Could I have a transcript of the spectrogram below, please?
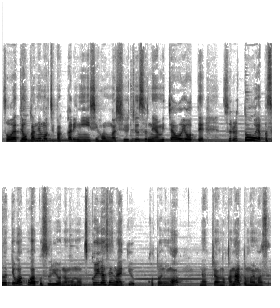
そうやってお金持ちばっかりに資本が集中するのやめちゃおうよってするとやっぱそうやってワクワクするようなものを作り出せないっていうことにもなっちゃうのかなと思います。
